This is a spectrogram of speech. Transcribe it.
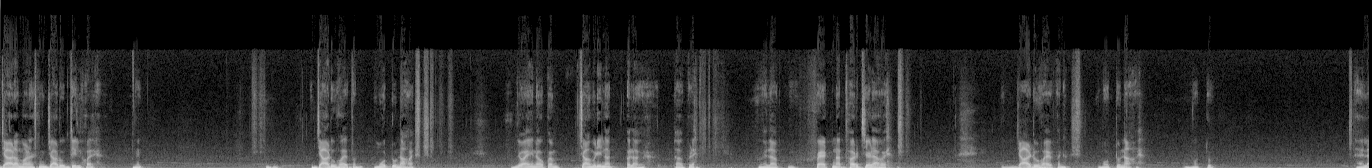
જાડા માણસનું જાડું દિલ હોય. ને? જાડું હોય પણ મોટું ના હોય. જો એના ઉપર ચામડીના પેલા આપણે પેલા ફેટના થર ચેડા હોય. જાડું હોય પણ મોટું ના હોય. મોટું. એટલે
